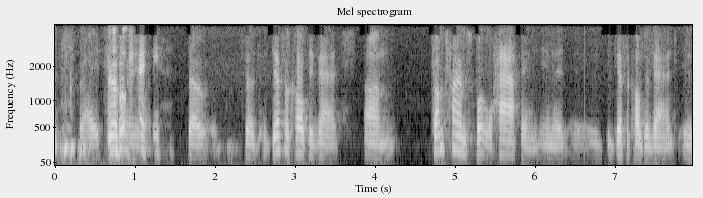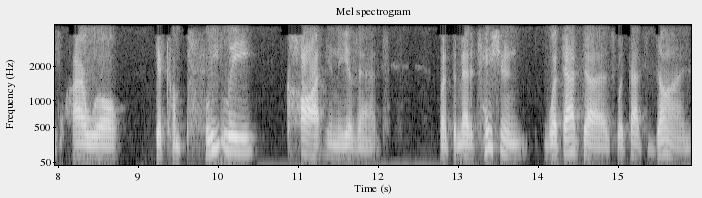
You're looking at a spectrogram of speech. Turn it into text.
right? Okay. So, anyway, so, so difficult events. Um, sometimes what will happen in a, a difficult event is I will get completely caught in the event, but the meditation, what that does, what that's done,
